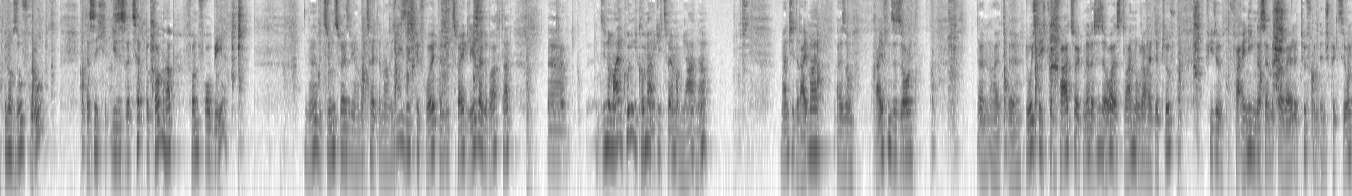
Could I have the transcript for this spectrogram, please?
Ich bin auch so froh, dass ich dieses Rezept bekommen habe von Frau B. Ne, beziehungsweise wir haben uns halt immer riesig gefreut, wenn sie zwei Gläser gebracht hat. Äh, die normalen Kunden, die kommen ja eigentlich zweimal im Jahr, ne? Manche dreimal, also Reifensaison dann halt äh, Durchsicht vom Fahrzeug, ne, das ist ja auch erst dran, oder halt der TÜV. Viele vereinigen das ja mittlerweile, TÜV und Inspektion.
